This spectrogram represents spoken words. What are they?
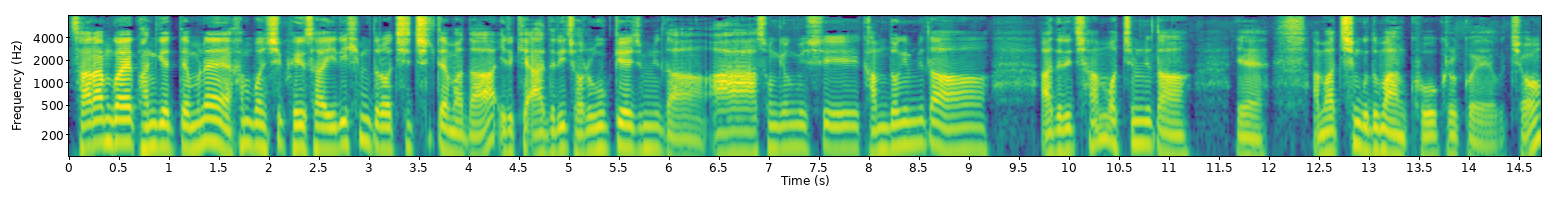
사람과의 관계 때문에 한 번씩 회사 일이 힘들어 지칠 때마다 이렇게 아들이 저를 웃게 해줍니다. 아, 송경미 씨, 감동입니다. 아들이 참 멋집니다. 예. 아마 친구도 많고 그럴 거예요. 그쵸?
